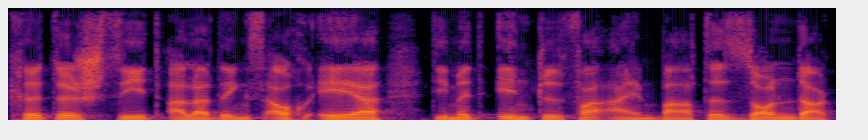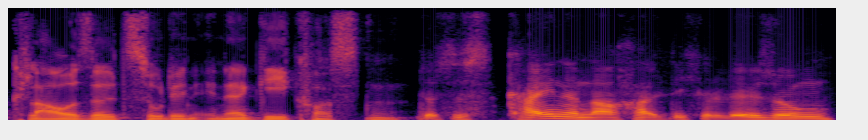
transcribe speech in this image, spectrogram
Kritisch sieht allerdings auch er die mit Intel vereinbarte Sonderklausel zu den Energiekosten. Das ist keine nachhaltige Lösung Lösung,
